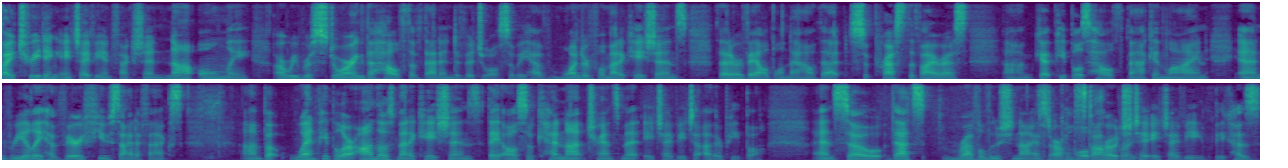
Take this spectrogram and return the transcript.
by treating HIV infection, not only are we restoring the health of that individual, so we have wonderful medications that are available now that suppress the virus, um, get people's health back in line, and really have very few side effects. Um, but when people are on those medications, they also cannot transmit HIV to other people. And so that's revolutionized our whole approach right. to HIV because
